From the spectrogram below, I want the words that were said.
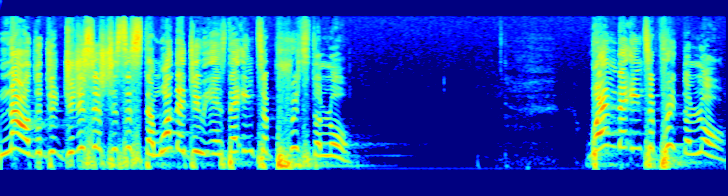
Now, the judicial system, what they do is they interpret the law. When they interpret the law,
